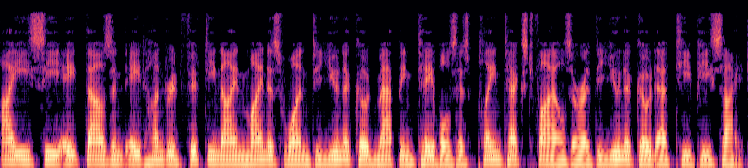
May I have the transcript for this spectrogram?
IEC 8859-1 to Unicode mapping tables as plain text files are at the Unicode FTP site.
